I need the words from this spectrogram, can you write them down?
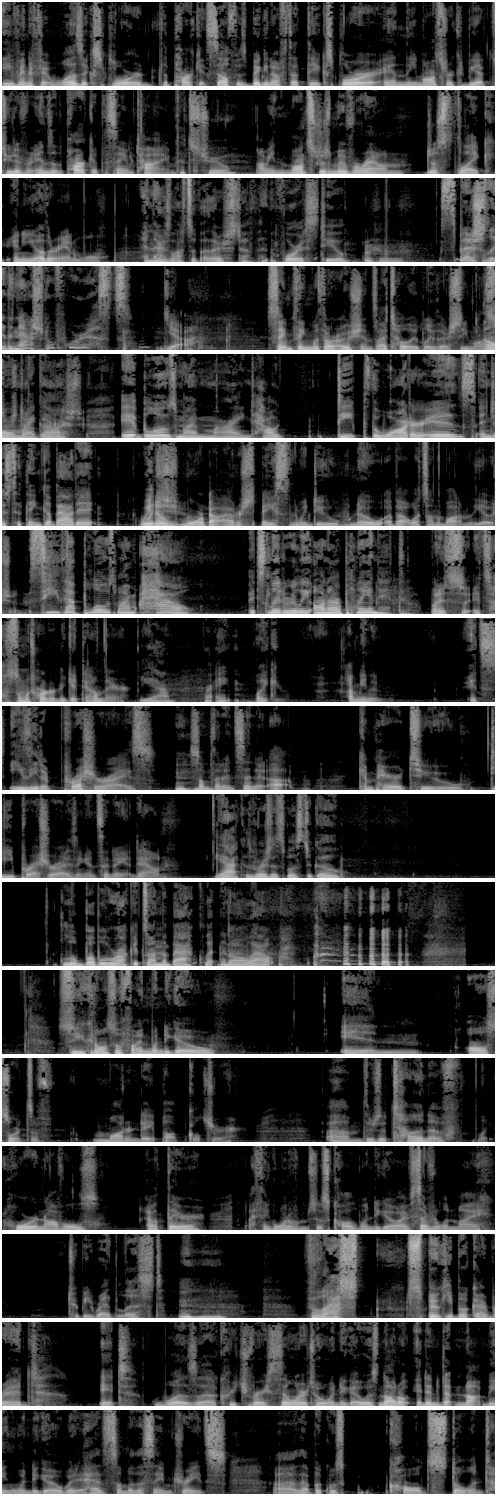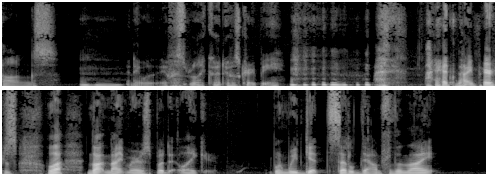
even if it was explored, the park itself is big enough that the explorer and the monster could be at two different ends of the park at the same time. That's true. I mean, monsters move around just like any other animal. And there's lots of other stuff in the forest too, mm-hmm. especially the national forests. Yeah. Same thing with our oceans. I totally believe there's sea monsters. Oh my gosh. It blows my mind how deep the water is and just to think about it. We know more about outer space than we do know about what's on the bottom of the ocean. See, that blows my mind. How? It's literally on our planet. But it's it's so much harder to get down there. Yeah, right. Like, I mean, it's easy to pressurize Mm-hmm. something and send it up compared to depressurizing and sending it down. Yeah, because where's it supposed to go? Like little bubble rockets on the back, letting it all out. So you can also find Wendigo in all sorts of modern day pop culture. Um, there's a ton of like horror novels out there. I think one of them is just called Wendigo. I have several in my to be read list. Mm-hmm. The last spooky book I read, it was a creature very similar to a Wendigo. It was not. A, it ended up not being a Wendigo, but it had some of the same traits. Uh, that book was called Stolen Tongues, Mm-hmm. and it was it was really good. It was creepy. I, I had nightmares. Well, not nightmares, but like when we'd get settled down for the night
